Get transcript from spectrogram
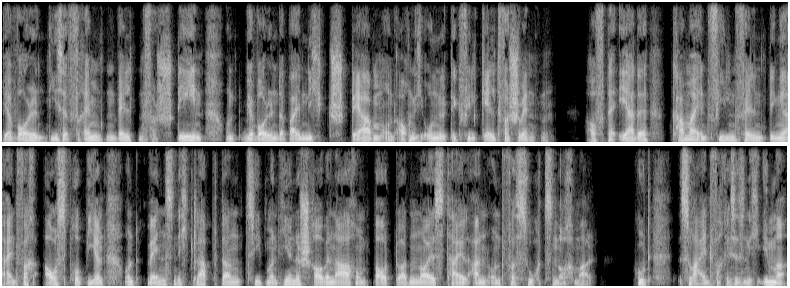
Wir wollen diese fremden Welten verstehen und wir wollen dabei nicht sterben und auch nicht unnötig viel Geld verschwenden. Auf der Erde kann man in vielen Fällen Dinge einfach ausprobieren und wenn es nicht klappt, dann zieht man hier eine Schraube nach und baut dort ein neues Teil an und versucht's nochmal. Gut, so einfach ist es nicht immer,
